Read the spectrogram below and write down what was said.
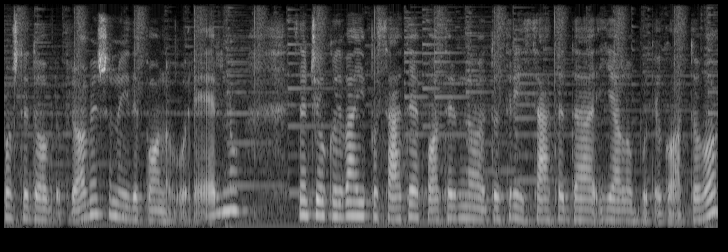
Pošto je dobro promješano ide ponovo u rernu. Znači oko 2,5 sata je potrebno do 3 sata da jelo bude gotovo.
